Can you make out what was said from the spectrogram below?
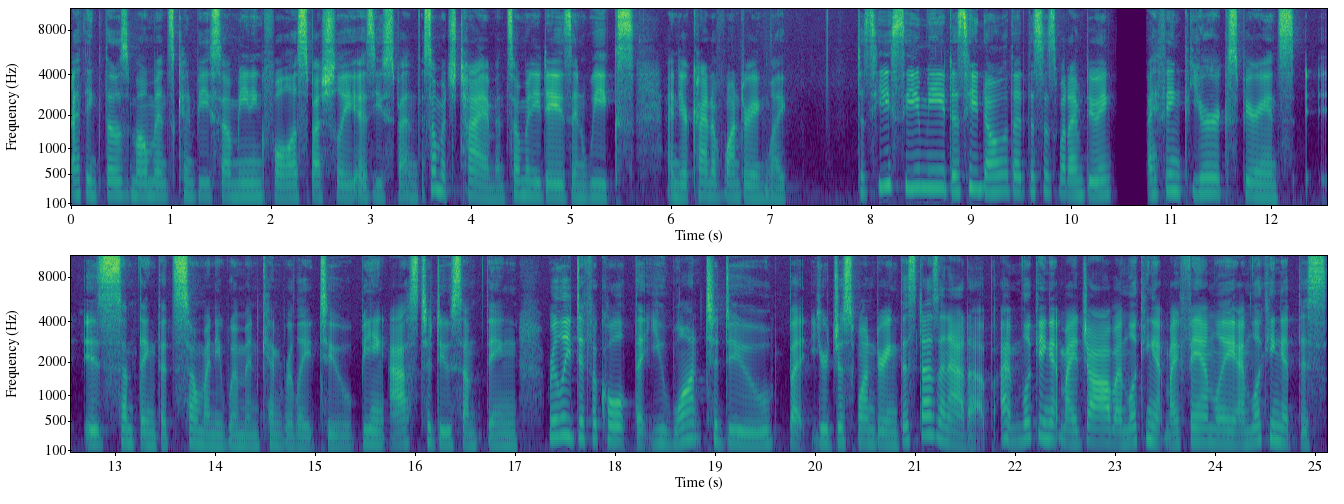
I think those moments can be so meaningful, especially as you spend so much time and so many days and weeks, and you're kind of wondering, like, does he see me? Does he know that this is what I'm doing? I think your experience is something that so many women can relate to. Being asked to do something really difficult that you want to do, but you're just wondering, this doesn't add up. I'm looking at my job, I'm looking at my family, I'm looking at this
